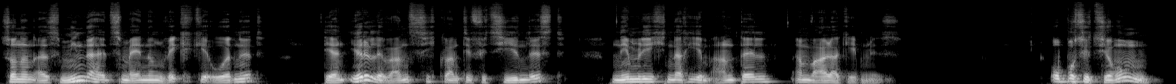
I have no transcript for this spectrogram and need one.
sondern als Minderheitsmeinung weggeordnet, deren Irrelevanz sich quantifizieren lässt, nämlich nach ihrem Anteil am Wahlergebnis. Opposition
